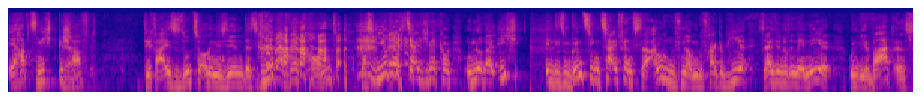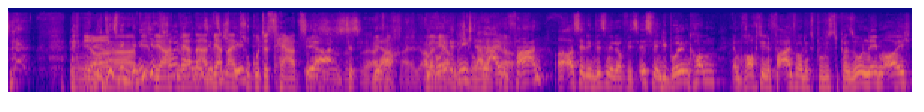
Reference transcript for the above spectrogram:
Ihr habt es nicht geschafft, die Reise so zu organisieren, dass ihr da wegkommt, dass ihr rechtzeitig wegkommt. Und nur weil ich in diesem günstigen Zeitfenster angerufen habe und gefragt habe, hier, seid ihr noch in der Nähe? Und ihr wart es. Ja. Deswegen bin ich wir, jetzt wir hatten, wir hatten, ihr wir hatten ein zu gutes Herz. Ja, Das ist ja. einfach, ihr aber wir haben wolltet nicht alleine ja. fahren. Und außerdem wissen wir doch, wie es ist. Wenn die Bullen kommen, dann braucht ihr eine verantwortungsbewusste Person neben euch,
